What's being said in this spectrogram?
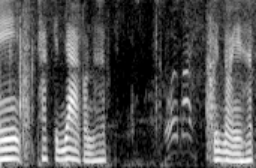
ี้พักกินหญ้าก่อนนะครับนิดหน่อยครับ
